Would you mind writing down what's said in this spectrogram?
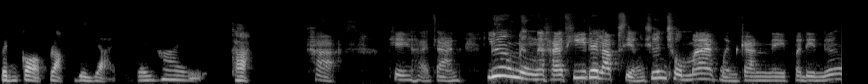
เป็นกรอบหลักใหญ่ ๆ ไว้ให้ค่ะ ค่ะโอเคค่ะอาจารย์ เรื่องหนึ่งนะคะที่ได้รับเสียงชื่นชมมากเหมือนกันในประเด็นเรื่อง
